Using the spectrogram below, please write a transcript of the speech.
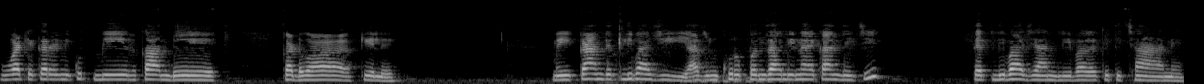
वाटेकऱ्यांनी कोथमीर कांदे कडवाळ केले मी कांद्यातली भाजी अजून खुरपण झाली नाही कांद्याची. त्यातली भाजी आणली बघा किती छान आहे.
